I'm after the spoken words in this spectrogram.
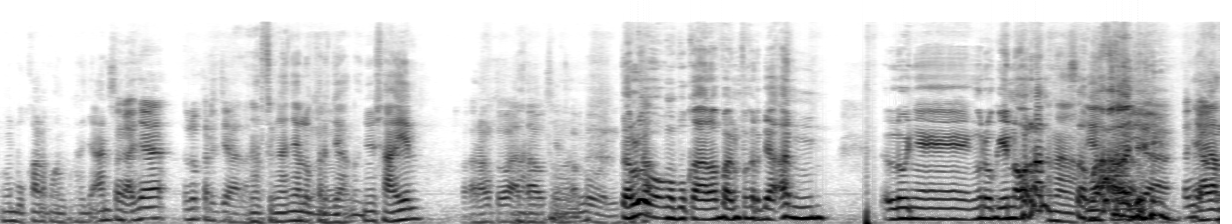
ngebuka lapangan pekerjaan. Seenggaknya lu kerja lah. nah sengaja lu kerja nggak nyusahin Orang tua atau siapa pun. Ntar lu ngebuka lapangan pekerjaan lu nye ngerugiin orang Nah, sama iya, aja. Iya, kan jangan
